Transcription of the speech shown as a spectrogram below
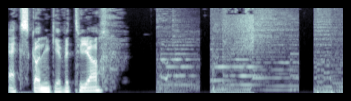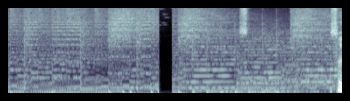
X Gon' Give It To Ya. So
